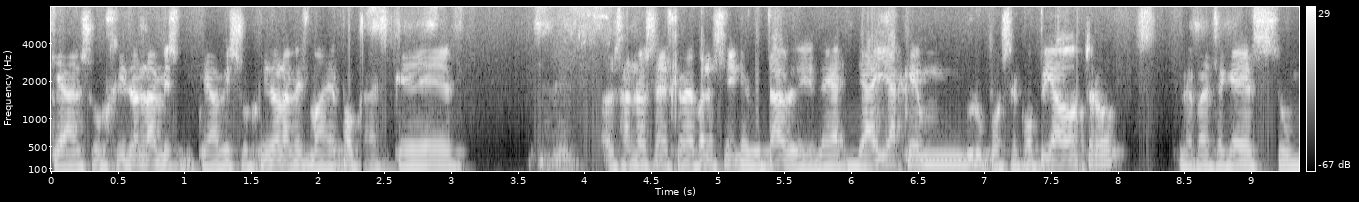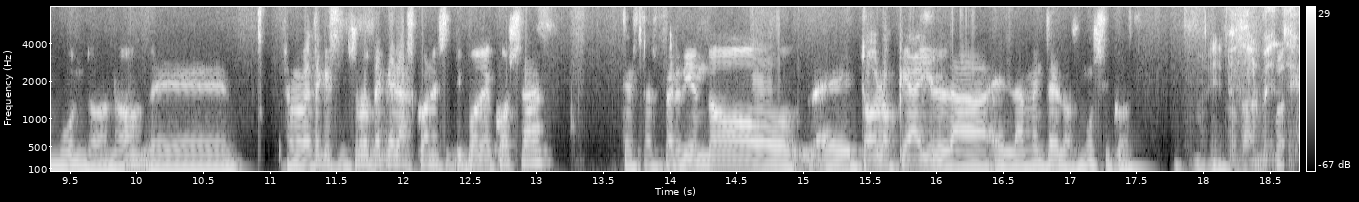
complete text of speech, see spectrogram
que han surgido en la misma, que habéis surgido en la misma época. Es que, o sea, no sé, es que me parece inevitable. De, de ahí a que un grupo se copia a otro, me parece que es un mundo, ¿no? De, o sea, me parece que si solo te quedas con ese tipo de cosas, te estás perdiendo eh, todo lo que hay en la, en la mente de los músicos. Totalmente.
